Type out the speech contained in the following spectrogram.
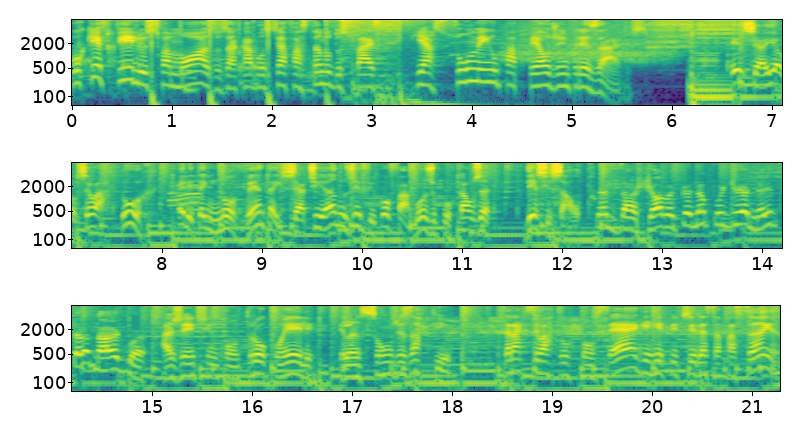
Por que filhos famosos acabam se afastando dos pais que assumem o papel de empresários? Esse aí é o seu Arthur. Ele tem 97 anos e ficou famoso por causa desse salto. Eles achavam que eu não podia nem entrar na água. A gente encontrou com ele e lançou um desafio. Será que seu Arthur consegue repetir essa façanha?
